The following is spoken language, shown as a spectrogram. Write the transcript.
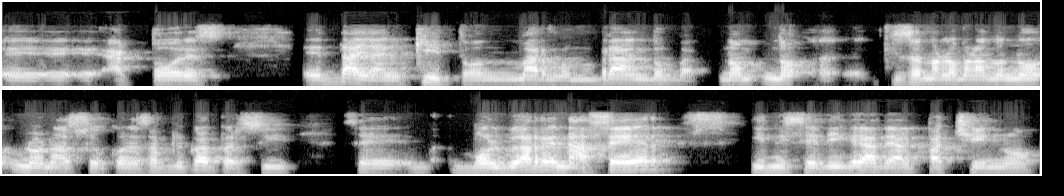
eh, actores, eh, Diane Keaton, Marlon Brando, no, no, quizás Marlon Brando no, no, nació con esa película, pero sí se volvió a renacer, y ni se diga de Al Pacino,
